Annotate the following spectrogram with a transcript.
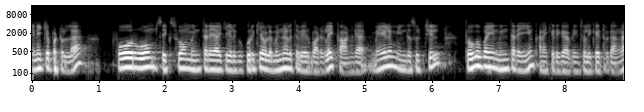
இணைக்கப்பட்டுள்ள ஃபோர் ஓம் சிக்ஸ் ஓம் மின்தடையாக்கிகளுக்கு குறுக்கே உள்ள மின்னழுத்த வேறுபாடுகளை காண்க. மேலும் இந்த சுற்றில் தொகுபையின் மின்தடையையும் கணக்கிடுக அப்படின்னு சொல்லி கேட்டிருக்காங்க.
